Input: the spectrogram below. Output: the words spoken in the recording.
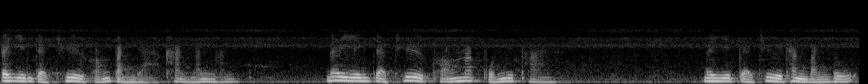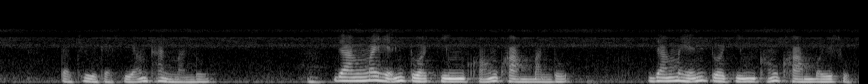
ได้ยินแต่ชื่อของปัญญาขั้นนั้น ๆ ได้ยินแต่ชื่อของมรรคผลนิพพาน ได้ยินแต่ชื่อท่านบรรลุแต่ชื่อแต่เสียงท่านบรรลุยังไม่เห็นตัวจริงของความบรรลุยังไม่เห็นตัวจริงของความบริสุทธิ์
